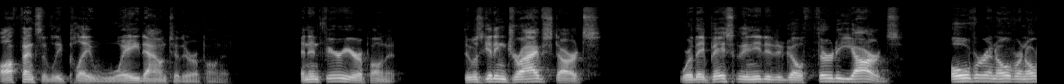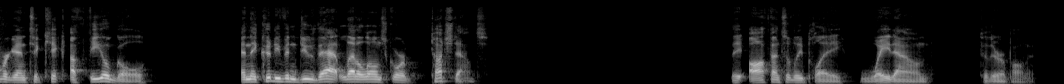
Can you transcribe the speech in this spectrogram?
offensively play way down to their opponent, an inferior opponent that was getting drive starts where they basically needed to go 30 yards over and over and over again to kick a field goal. And they couldn't even do that, let alone score touchdowns. They offensively play way down to their opponent.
